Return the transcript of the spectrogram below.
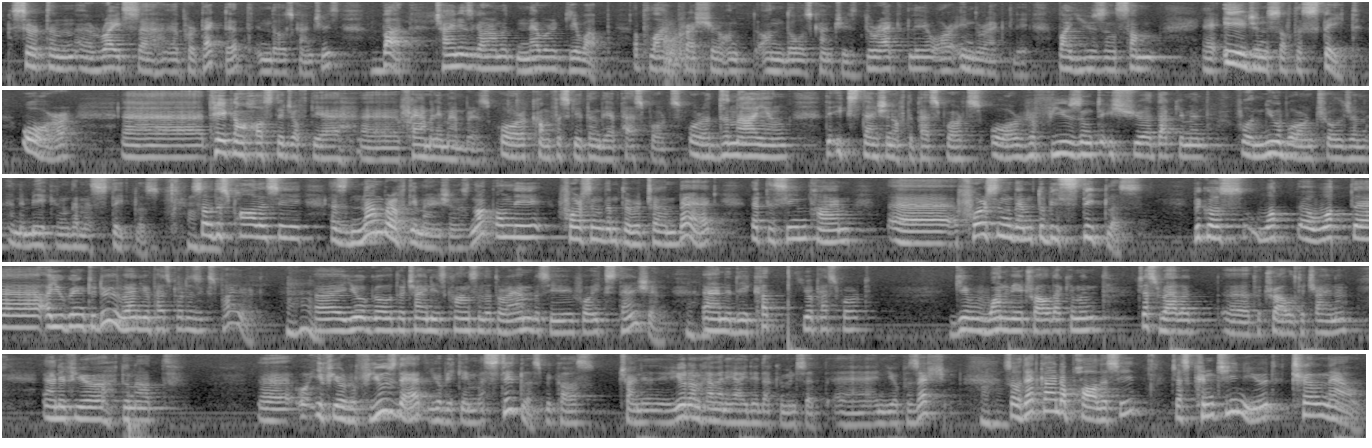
certain uh, rights uh, protected in those countries. But Chinese government never give up applying pressure on, on those countries directly or indirectly by using some uh, agents of the state or uh, taking hostage of their uh, family members or confiscating their passports or denying the extension of the passports or refusing to issue a document for newborn children and making them as stateless. So this policy has a number of dimensions, not only forcing them to return back, at the same time uh, forcing them to be stateless. Because what, uh, what uh, are you going to do when your passport is expired? Uh, you go to Chinese consulate or embassy for extension, and they cut your passport, give one-way travel document, just valid uh, to travel to China, and if you do not, uh, or if you refuse that, you become stateless because China, you don't have any ID documents at, uh, in your possession. So that kind of policy just continued till now.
